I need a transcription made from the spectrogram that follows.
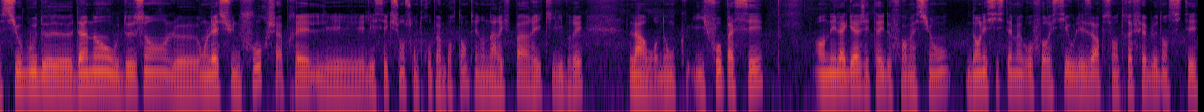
si au bout d'un an ou deux ans on laisse une fourche, après les, les sections sont trop importantes et on n'arrive pas à rééquilibrer l'arbre. Donc il faut passer en élagage et taille de formation dans les systèmes agroforestiers où les arbres sont en très faible densité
